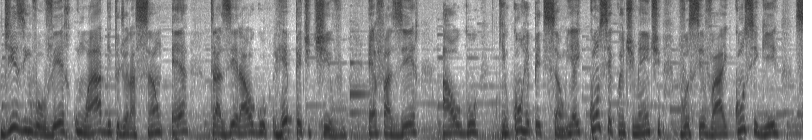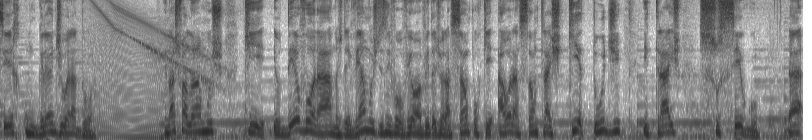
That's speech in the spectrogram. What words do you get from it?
desenvolver um hábito de oração é trazer algo repetitivo, é fazer algo que com repetição. E aí, consequentemente, você vai conseguir ser um grande orador. E nós falamos que eu devo orar, nós devemos desenvolver uma vida de oração, porque a oração traz quietude e traz sossego. A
